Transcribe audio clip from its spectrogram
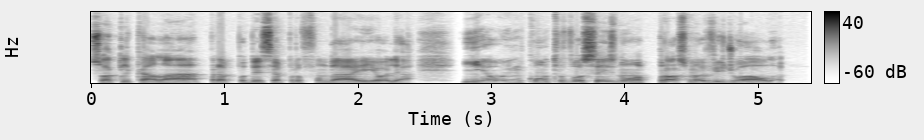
Só clicar lá para poder se aprofundar e olhar. E eu encontro vocês numa próxima videoaula.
